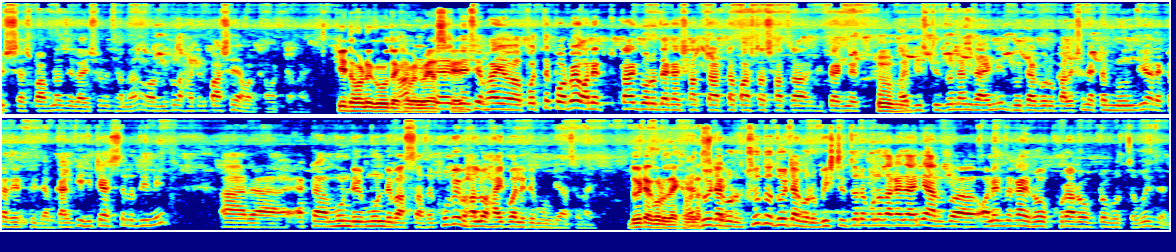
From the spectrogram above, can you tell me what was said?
বিশ্বাস পাবনা জেলা ঈশ্বরী থানা অরণকুলা হাটের পাশেই আমার খামারটা ভাই। কি ধরনের গরু দেখাবেন ভাই আজকে? দেশে ভাই প্রত্যেক পর্বে অনেকটা গরু দেখায় সাতটা আটটা পাঁচটা সাতটা প্রেগনেন্ট ভাই বৃষ্টির জন্য আমি যাইনি দুটা গরু কালেকশন একটা মুন্ডি আর একটা রেড ফিজাম কালকে হিটে আসছিল দিনই আর একটা মুন্ডি মুন্ডি বাচ্চা আছে। খুবই ভালো হাই কোয়ালিটি মুন্ডি আছে ভাই। দুইটা গরু দেখাবেন হ্যাঁ, দুইটা গরু শুধু দুইটা গরু। বৃষ্টির জন্য কোনো জায়গায় যায়নি আর অনেক জায়গায় রোগ খুরা রোগ টোগ হচ্ছে বুঝছেন?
